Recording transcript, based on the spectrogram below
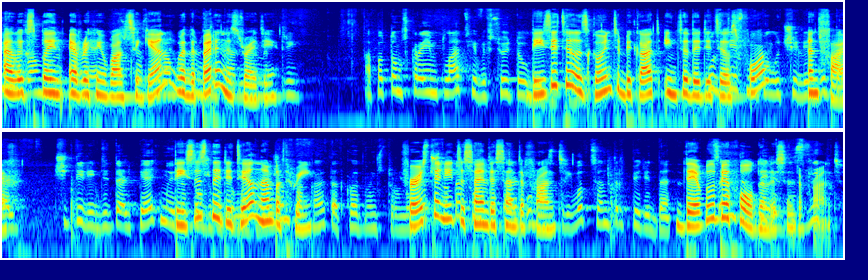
I'll explain everything once again when the pattern is ready. This detail is going to be cut into the details 4 and 5. This is the detail number 3. First I need to sign the center front. There will be a fold in the center front.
